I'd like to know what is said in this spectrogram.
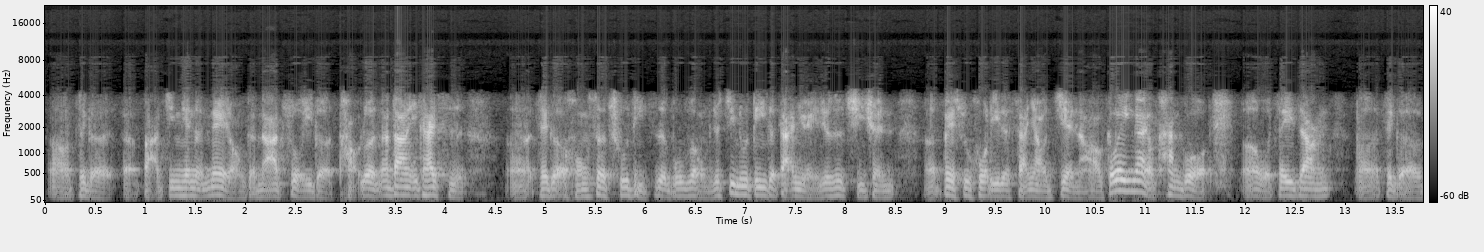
呃这个呃把今天的内容跟大家做一个讨论。那当然一开始呃这个红色出底子的部分，我们就进入第一个单元，也就是期权呃倍数获利的三要件啊。各位应该有看过呃我这一张呃这个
